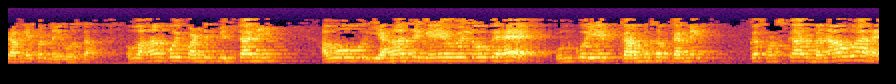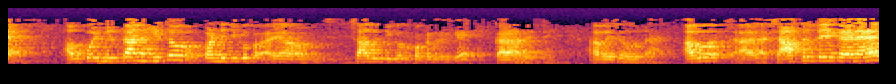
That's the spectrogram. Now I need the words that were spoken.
करने पर नहीं होता। वहाँ कोई पंडित मिलता नहीं। अब वो यहाँ से गए हुए लोग है उनको ये कर्म सब करने का संस्कार बना हुआ है। अब कोई मिलता नहीं तो पंडित जी को साधु जी को पकड़ करके करा देते अब ऐसा होता है। अब शास्त्र तो कह रहा है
